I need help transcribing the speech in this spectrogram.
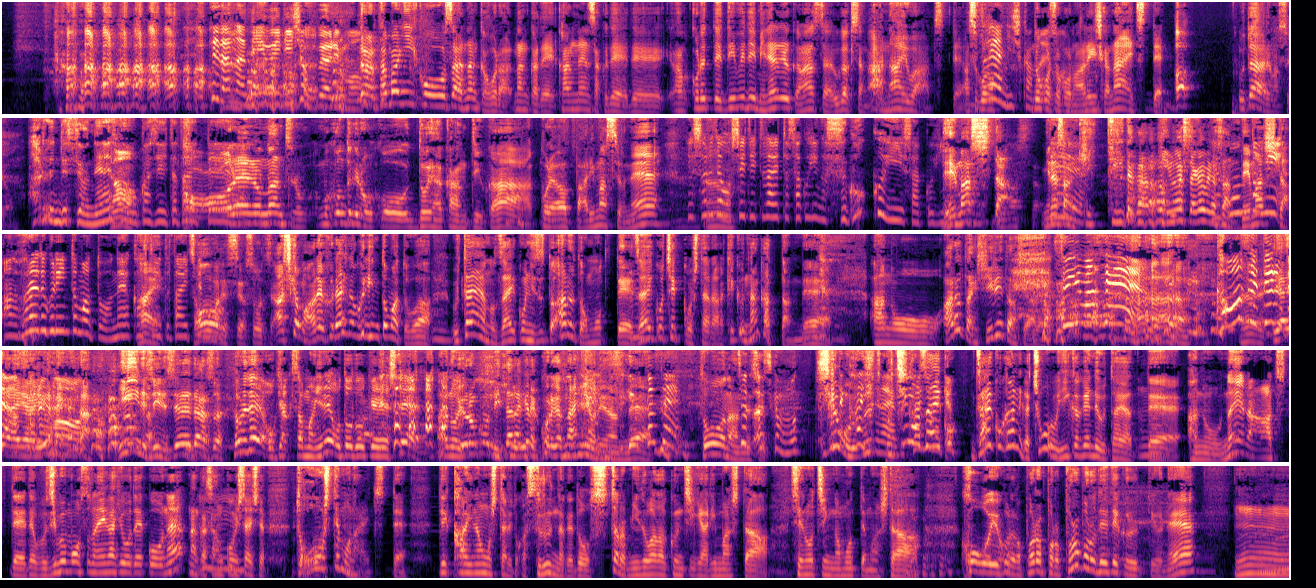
下手な DVD ショップよりも。だからたまにこうさ、なんかほら、なんかで関連作で、で、あこれって DVD 見られるかなって言ったら、宇垣さんが、あ、ないわ、っつって、あそこどこそこのあれにしかないっつって、あ歌屋ありますよ。あるんですよね。あ。お貸しいただいて。これの、なんつうの、もうこの時のこう、ドヤ感っていうか、これはやっぱありますよね。でそれで教えていただいた作品がすごくいい作品。出ました。皆さん、き聞いたか、聞きましたか？皆さん、出まし本当にあた。のフライドグリーントマトをね貸していただいても、そうですよ、そうです。あ、しかもあれ、フライドグリーントマトは、歌屋の在庫にずっとあると思って、在庫チェックをしたら、結局なかったんで、あのー新たに仕入れたんですよ、あれ。すいません買わせてるじゃんいやいやいやそれもいいんですいいんですだからそれそれでお客様にねお届けしてあの喜んでいただければこれが何よりなんですいませんそうなんですよしかもしかもううちの在庫在庫管理が超いい加減で歌やって、あのねえなーっつってでも自分もその映画表でこうねなんか参考にしたりして、どうしてもないっつってで買い直したりとかするんだけどそしたら箕輪田くんちやりました瀬野ちんが持ってましたこういうことがポロポロポロポロ出てくるっていうねうーん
